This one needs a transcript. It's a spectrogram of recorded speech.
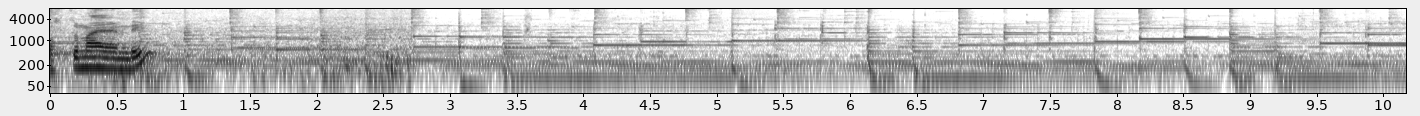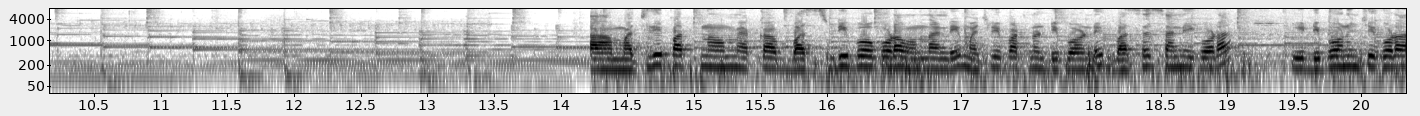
వస్తున్నాయండి. మచిలీపట్నం యొక్క బస్ డిపో కూడా ఉందండి. మచిలీపట్నం డిపో అండి. బస్సెస్ అన్నీ కూడా ఈ డిపో నుంచి కూడా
